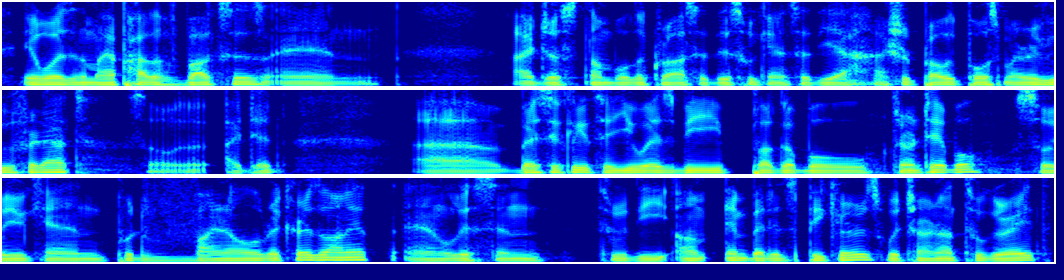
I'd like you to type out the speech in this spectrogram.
it was in my pile of boxes, and I just stumbled across it this weekend and said, "Yeah, I should probably post my review for that." So uh, I did. Uh, basically, it's a USB pluggable turntable, so you can put vinyl records on it and listen through the um, embedded speakers, which are not too great,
